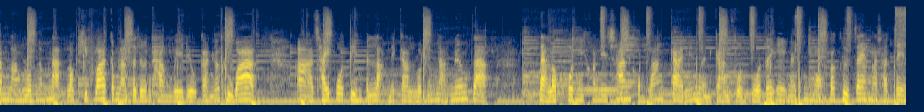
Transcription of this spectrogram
กำลังลดน้ำหนักแล้วคิดว่ากำลังจะเดินทางเวเดียวกันก็คือว่า ใช้โปรตีนเป็นหลักในการลดน้ำหนักเนื่องจากแต่ละคนมีคอนดิชันของร่างกายไม่เหมือนกันส่วนตัวเต้ยเองนะคุณหมอก็คือแจ้งมาชัดเจน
